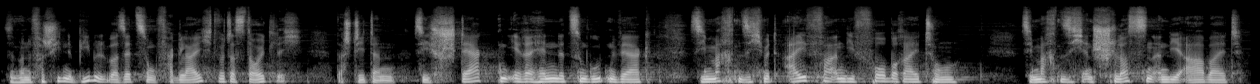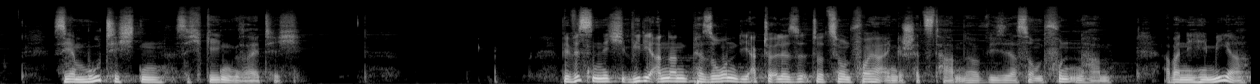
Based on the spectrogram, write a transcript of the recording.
Also wenn man eine verschiedene Bibelübersetzung vergleicht, wird das deutlich. Da steht dann, sie stärkten ihre Hände zum guten Werk, sie machten sich mit Eifer an die Vorbereitung, sie machten sich entschlossen an die Arbeit, sie ermutigten sich gegenseitig. Wir wissen nicht, wie die anderen Personen die aktuelle Situation vorher eingeschätzt haben, ne, wie sie das so empfunden haben. Aber Nehemia,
